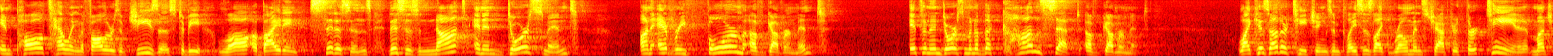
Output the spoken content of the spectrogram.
in Paul telling the followers of Jesus to be law abiding citizens, this is not an endorsement on every form of government, it's an endorsement of the concept of government. Like his other teachings in places like Romans chapter 13, in a much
